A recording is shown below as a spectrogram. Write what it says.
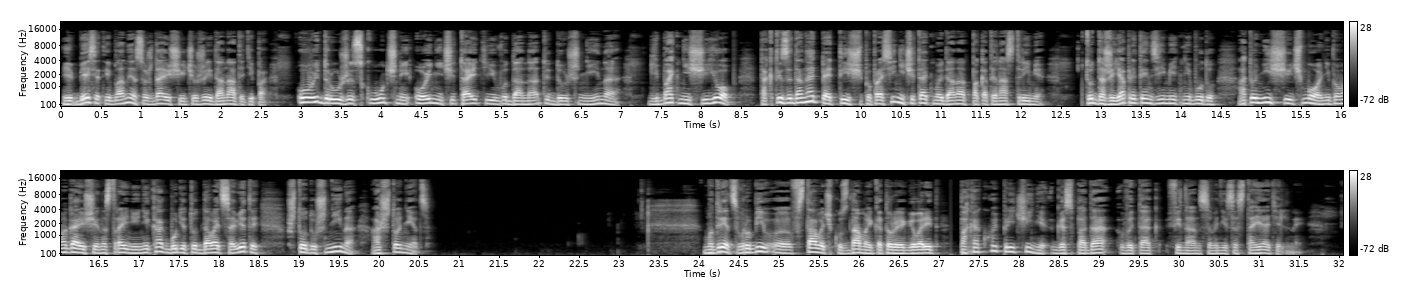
И бесит ебланы, осуждающие чужие донаты, типа «Ой, друже, скучный, ой, не читайте его донаты, душнина, ебать нищеёб, так ты задонать пять тысяч, попроси не читать мой донат, пока ты на стриме. Тут даже я претензий иметь не буду, а то нищее чмо, не помогающее настроению никак, будет тут давать советы, что душнина, а что нет». Мудрец, вруби э, вставочку с дамой, которая говорит, по какой причине, господа, вы так финансово несостоятельны?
